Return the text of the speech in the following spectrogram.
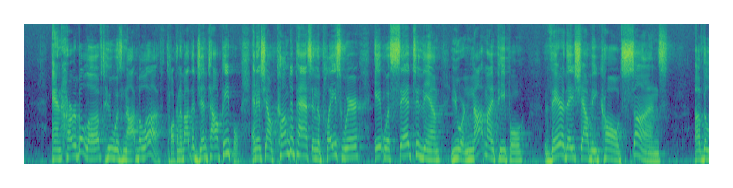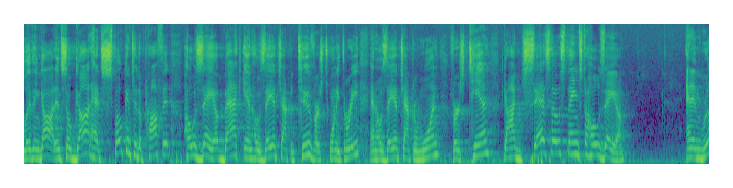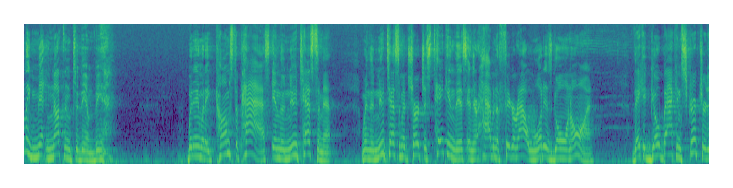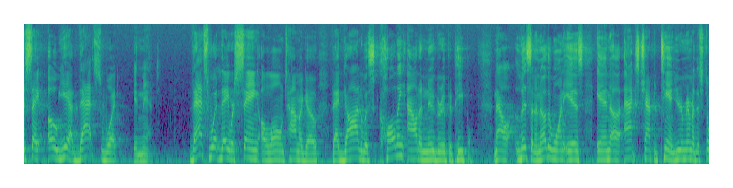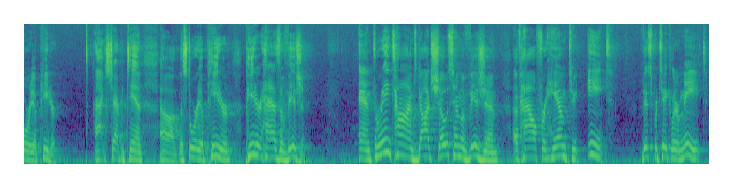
and her beloved who was not beloved. Talking about the Gentile people. And it shall come to pass in the place where it was said to them, You are not my people, there they shall be called sons of the living God. And so God had spoken to the prophet Hosea back in Hosea chapter 2, verse 23, and Hosea chapter 1, verse 10. God says those things to Hosea, and it really meant nothing to them then. But then when it comes to pass in the New Testament, when the New Testament church is taking this and they're having to figure out what is going on, they could go back in Scripture to say, oh, yeah, that's what it meant. That's what they were saying a long time ago, that God was calling out a new group of people. Now, listen, another one is in uh, Acts chapter 10. You remember the story of Peter. Acts chapter 10, uh, the story of Peter. Peter has a vision. And three times God shows him a vision of how for him to eat this particular meat.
